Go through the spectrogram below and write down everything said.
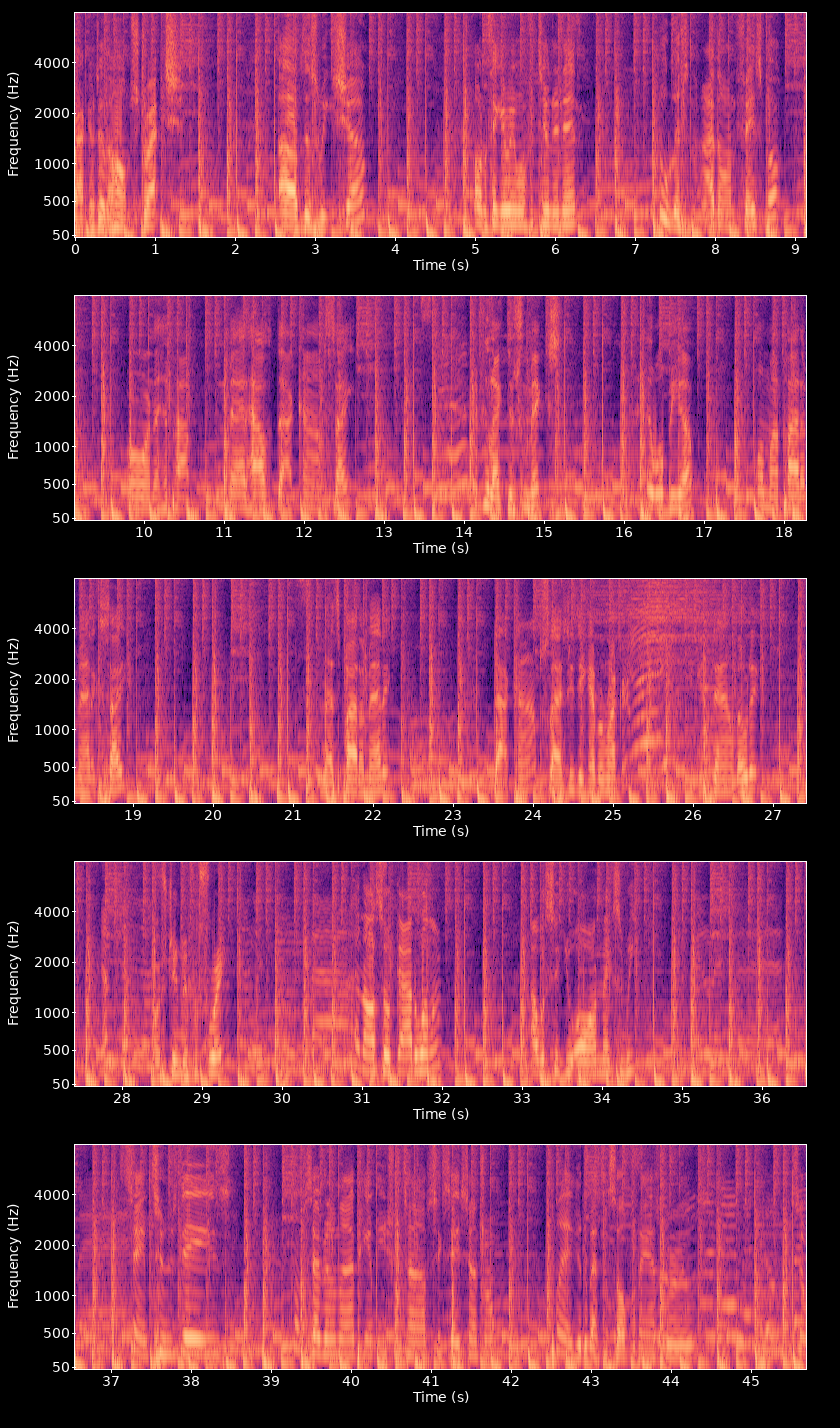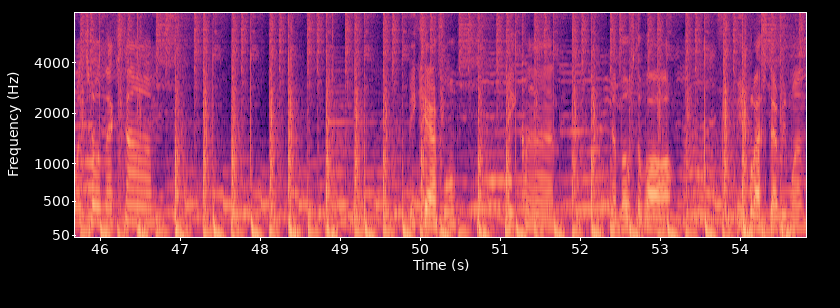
as to the home stretch of this week's show. I want to thank everyone for tuning in who listen either on Facebook or on the hiphopmadhouse.com site. If you like this mix, it will be up on my Podomatic site. That's podomatic.com slash DJ Kevin Rucker. You can download it or stream it for free. And also, God willing, I will see you all next week. Same Tuesdays from 7 to 9 p.m. Eastern Time, 6 8 Central. Playing you the best of soulful dance grooves. So until next time, be careful, be kind, and most of all, be blessed, everyone.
